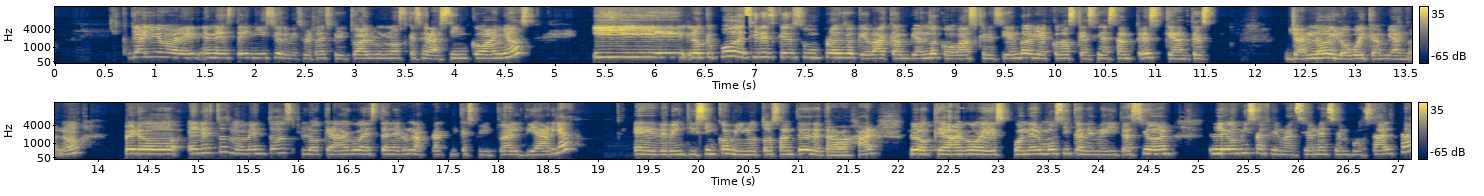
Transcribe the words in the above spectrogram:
ya llevo en este inicio de mi suerte espiritual unos que será cinco años y lo que puedo decir es que es un proceso que va cambiando como vas creciendo. Había cosas que hacías antes que antes ya no y lo voy cambiando, ¿no? Pero en estos momentos lo que hago es tener una práctica espiritual diaria eh, de 25 minutos antes de trabajar. Lo que hago es poner música de meditación, leo mis afirmaciones en voz alta,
